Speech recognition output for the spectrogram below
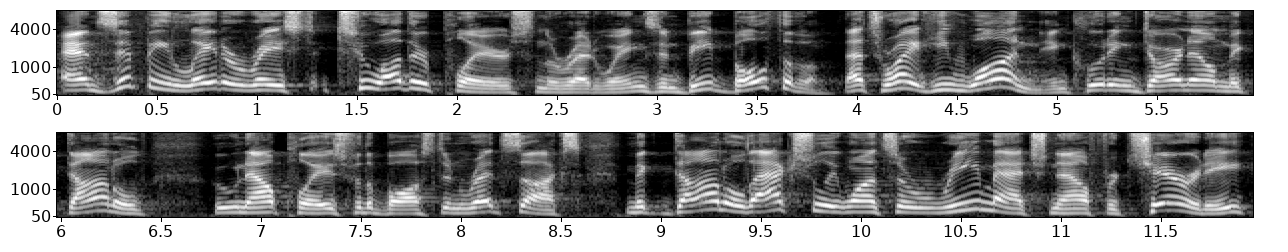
And Zippy later raced two other players from the Red Wings and beat both of them. That's right, he won, including Darnell McDonald, who now plays for the Boston Red Sox. McDonald actually wants a rematch now for charity.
